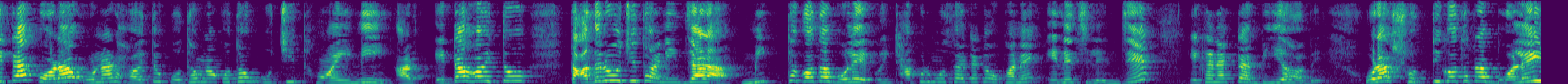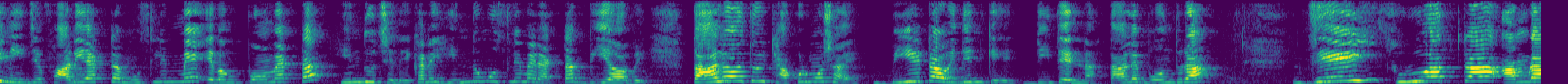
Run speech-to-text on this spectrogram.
এটা করা ওনার হয়তো কোথাও না কোথাও উচিত হয়নি। আর এটা হয়তো তাদেরও উচিত হয়নি, যারা মিথ্যে কথা বলে ওই ঠাকুর মশাইটাকে ওখানে এনেছিলেন যে এখানে একটা বিয়ে হবে। ওরা সত্যি কথাটা বলেইনি যে ফারিয়া একটা মুসলিম মেয়ে এবং পম একটা হিন্দু ছেলে, এখানে হিন্দু মুসলিমের একটা বিয়ে হবে। তাহলে হয়তো ওই ঠাকুর মশাই বিয়েটা ওই দিনকে দিতেন না। তাহলে বন্ধুরা যেই শুরুয়াতটা আমরা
